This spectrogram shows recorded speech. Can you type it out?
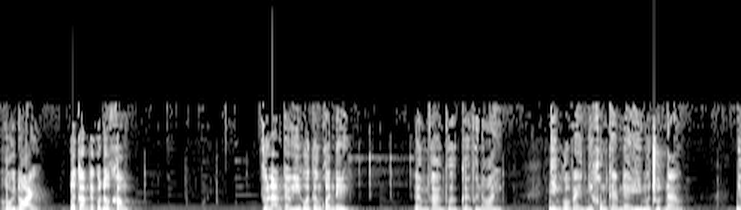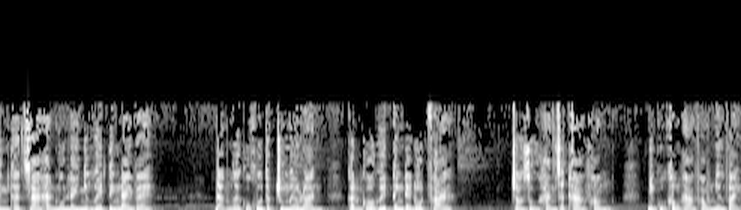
hối đoái. Ngươi cảm thấy có được không? Cứ làm theo ý của tướng quân đi. Lâm Phàm vừa cười vừa nói, Nhìn có vẻ như không thèm để ý một chút nào. Nhưng thật ra hắn muốn lấy những huyết tinh này về. Đám người của khu tập trung miếu loạn Cần có huyết tinh để đột phá. Cho dù hắn rất hào phóng, Nhưng cũng không hào phóng như vậy.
